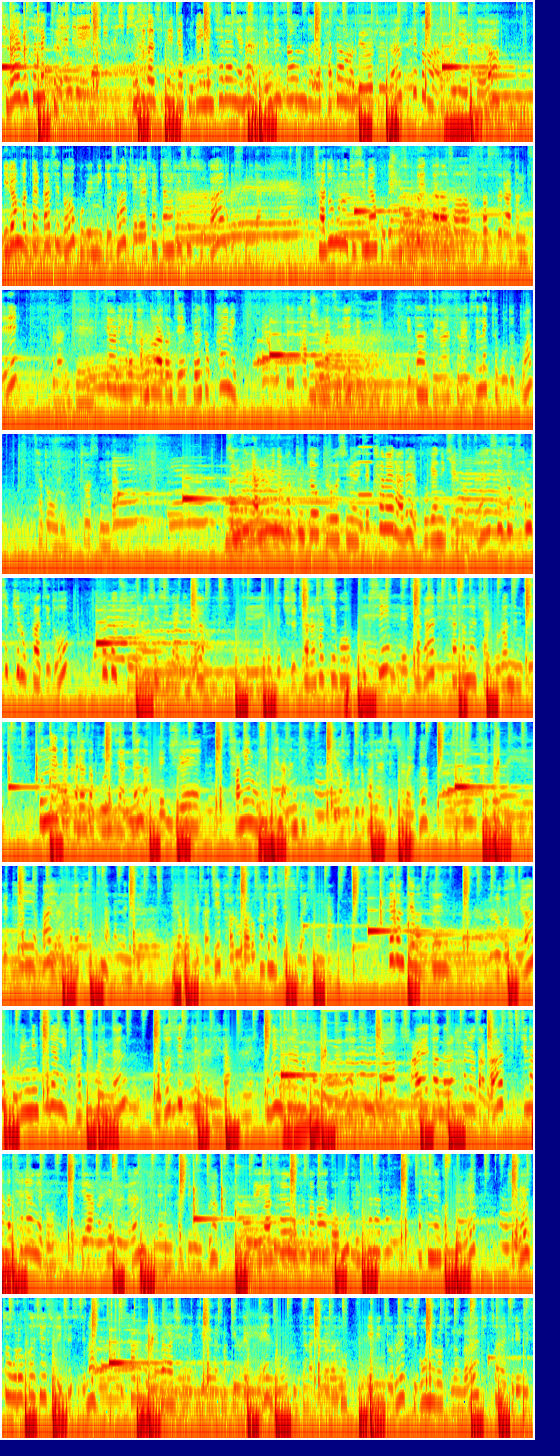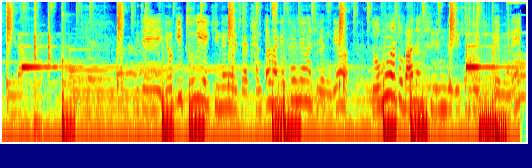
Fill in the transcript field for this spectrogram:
드라이브 셀렉트 모드입니다. 보시다시피 이제 고객님 차량에는 엔진 사운드를 가상으로 내어주는 스피커가 달려 있어요. 이런 것들까지도 고객님께서 개별 설정을 하실 수가 있습니다. 자동으로 두시면 고객님 속도에 따라서 서스라든지 드라- 이제 스티어링 의 감도라든지 변속 타이밍 이런 것들이 다 달라지게 될 거예요. 일단 제가 드라이브 셀렉트 모드 또한 자동으로 두었습니다. 은색 알루미늄 버튼 쪽 들어오시면 이제 카메라를 고객님께서는 시속 30km까지도 켜고 주행을 하실 수가 있는데요. 이제 이렇게 주차를 하시고 혹시 내 차가 주차선을 잘 물었는지 본넷에 가려서 보이지 않는 앞에 주행 장애물이 있진 않은지 이런 것들도 확인하실 수가 있고요. 주차하시고 내 타이어가 연석에 닿진 않았는지 이런 것들까지 바로 바로 확인하실 수가 있습니다. 세 번째 버튼 눌러보시면 고객님 차량이 가지고 있는 보조 시스템들입니다. 고객님 차량 같은 경우에는 심지어 좌회전을 하려다가 직진하는 차량에도 대항을 해주는 기능을 가지고 있고요. 내가 사용하다가 너무 불편하다 하시는 것들을 개별적으로 끄실 수 있으시지만 사고 를 예방할 수 있는 기능을 맡기 때문에 너무 불편하시더라도 예민도를 기본으로 두는 걸 추천을 드리고 있습니다. 이제 여기 두 개의 기능을 제가 간단하게 설명을 드렸는데요. 너무나도 많은 기능들이 들어있기 때문에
